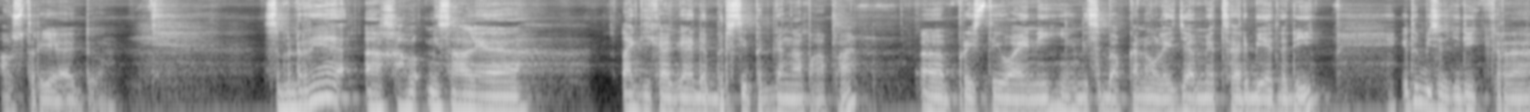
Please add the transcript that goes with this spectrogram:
Austria itu. Sebenarnya uh, kalau misalnya lagi kagak ada bersih tegang apa-apa, uh, peristiwa ini yang disebabkan oleh jamet Serbia tadi itu bisa jadi kera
